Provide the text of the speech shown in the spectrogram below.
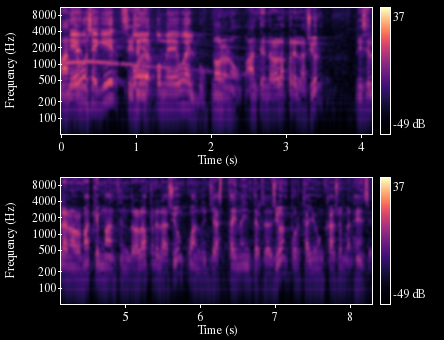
Mantén- ¿Debo seguir Sí, o- señor. o, me devuelvo? No, no, no, mantendrá la prelación. Dice la norma que mantendrá la prelación cuando ya está en la intersección porque hay un caso de emergencia.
